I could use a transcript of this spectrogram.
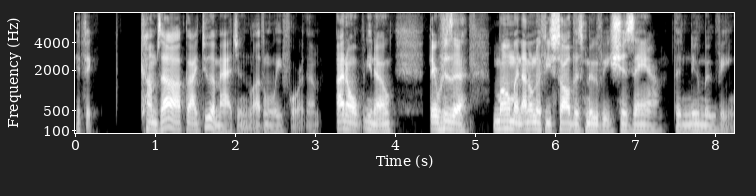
if it comes up, I do imagine lovingly for them. I don't, you know, there was a moment, I don't know if you saw this movie, Shazam, the new movie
